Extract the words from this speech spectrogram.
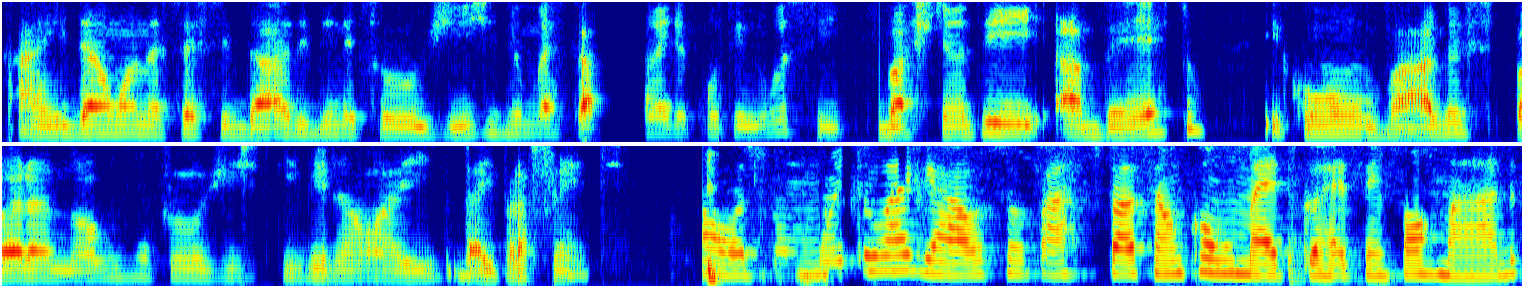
ainda há uma necessidade de nefrologistas e o mercado ainda continua assim, bastante aberto e com vagas para novos nefrologistas que virão aí daí para frente. Ótimo, muito legal sua participação como médico recém-formado.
